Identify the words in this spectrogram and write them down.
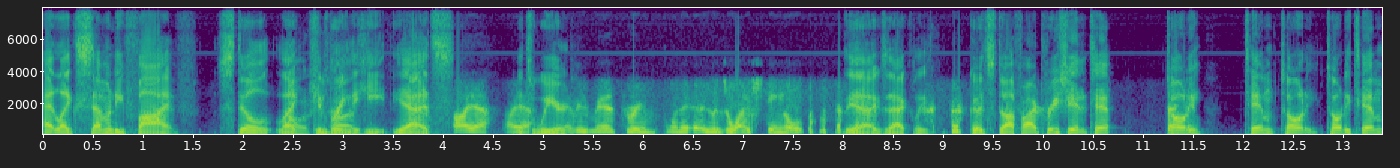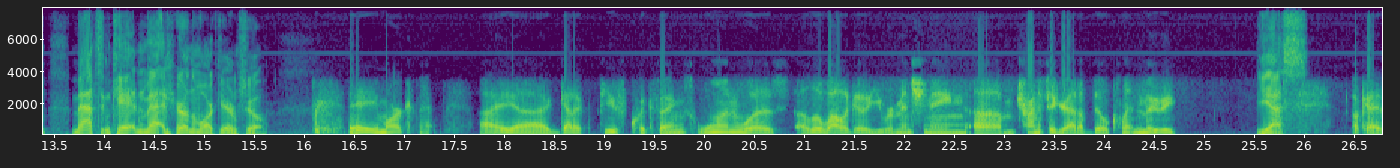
at like seventy five still like Oh, can bring hot. the heat. Yeah, it's Oh yeah, oh yeah. It's weird. Every man's dream when it, it was his wife getting old. yeah, exactly. Good stuff. All right, appreciate it, Tip. Tony, Tim, Tony, Tony, Tim, Matt's in Canton. Matt, you're on the Mark Arum Show. Hey, Mark. I uh, got a few quick things. One was a little while ago you were mentioning um, trying to figure out a Bill Clinton movie. Yes. Okay,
